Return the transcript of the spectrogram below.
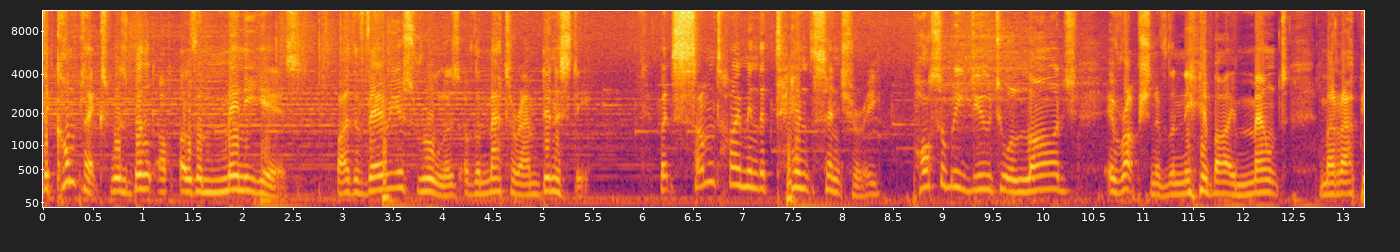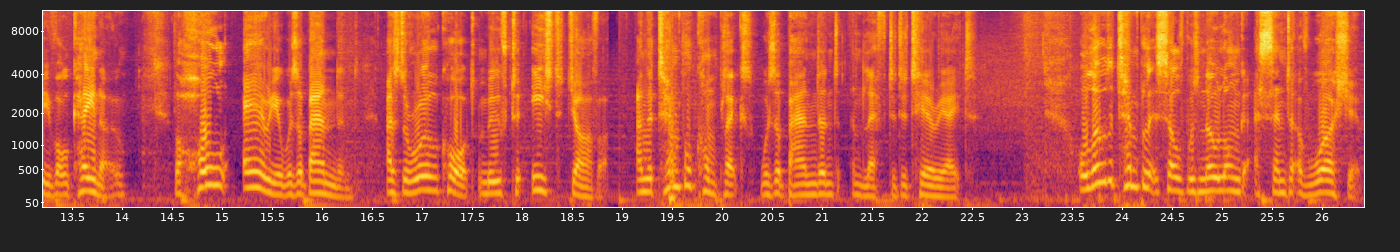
The complex was built up over many years by the various rulers of the Mataram dynasty, but sometime in the 10th century, possibly due to a large eruption of the nearby Mount Merapi volcano, the whole area was abandoned as the royal court moved to East Java, and the temple complex was abandoned and left to deteriorate. Although the temple itself was no longer a centre of worship,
